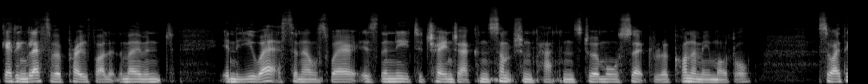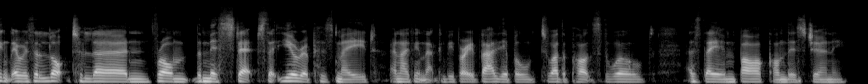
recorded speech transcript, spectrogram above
getting less of a profile at the moment in the US and elsewhere is the need to change our consumption patterns to a more circular economy model so I think there is a lot to learn from the missteps that Europe has made. And I think that can be very valuable to other parts of the world as they embark on this journey.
